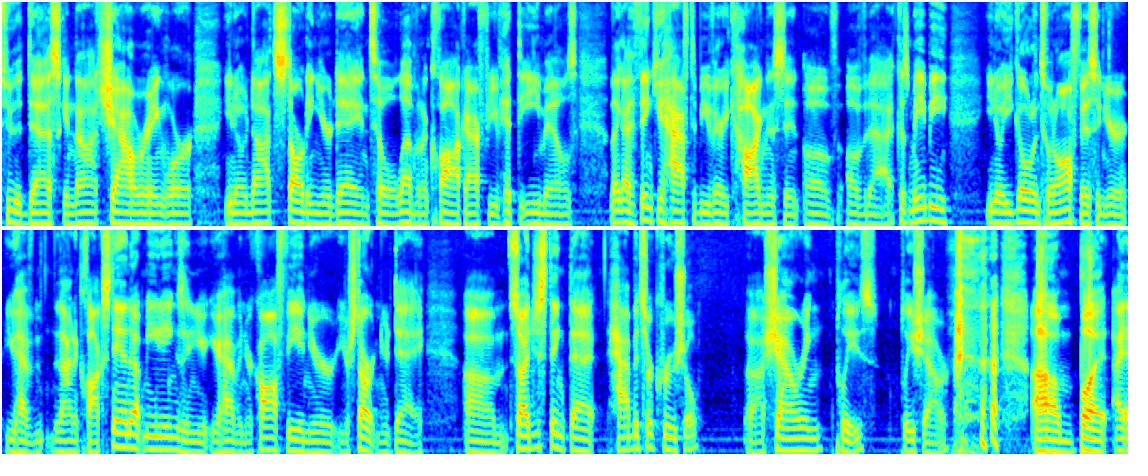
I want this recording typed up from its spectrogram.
to the desk and not showering or you know not starting your day until 11 o'clock after you've hit the emails. Like i think you have to be very cognizant of of that. Because maybe you know you go into an office and you're you have nine o'clock stand up meetings and you're, you're, having your coffee and you're you're starting your day. Um, so i just think that habits are crucial. Uh, showering please please shower. Um, but I,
